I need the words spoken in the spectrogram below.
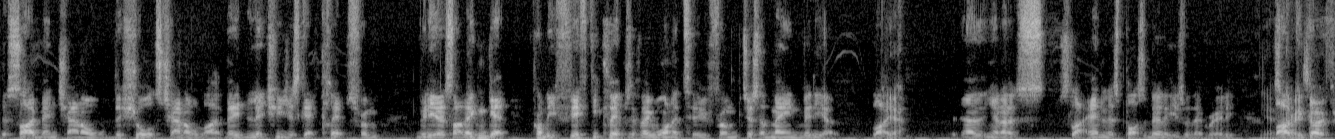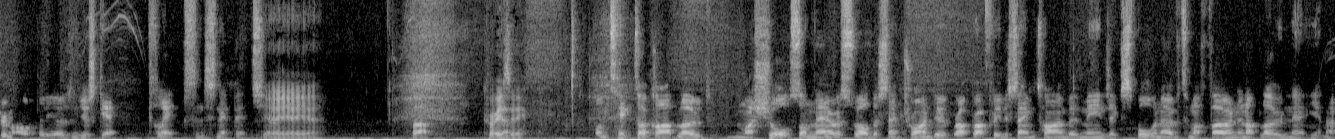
the Sidemen channel, the Shorts channel, like they literally just get clips from videos. Like they can get probably fifty clips if they wanted to from just a main video. Like, Yeah. uh, you know, it's, it's like endless possibilities with it, really. Yeah, I could go through my old videos and just get clips and snippets. Yeah, know. yeah, yeah. But Crazy. on TikTok, I upload my shorts on there as well. The same, try and do it roughly the same time, but it means exporting over to my phone and uploading it. You know.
